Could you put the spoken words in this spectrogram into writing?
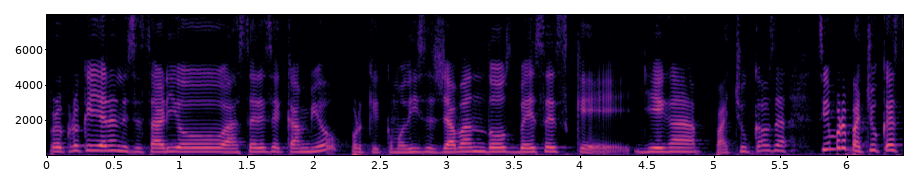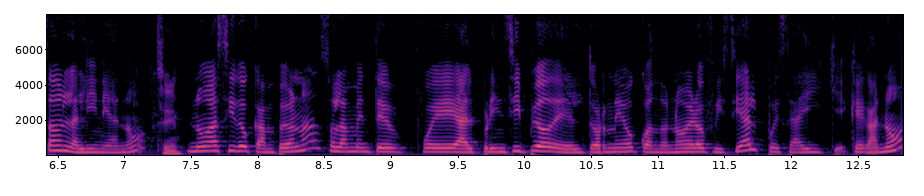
pero creo que ya era necesario hacer ese cambio, porque como dices, ya van dos veces que llega Pachuca, o sea, siempre Pachuca ha estado en la línea, ¿no? Sí. No ha sido campeona, solamente fue al principio del torneo cuando no era oficial, pues ahí que, que ganó,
